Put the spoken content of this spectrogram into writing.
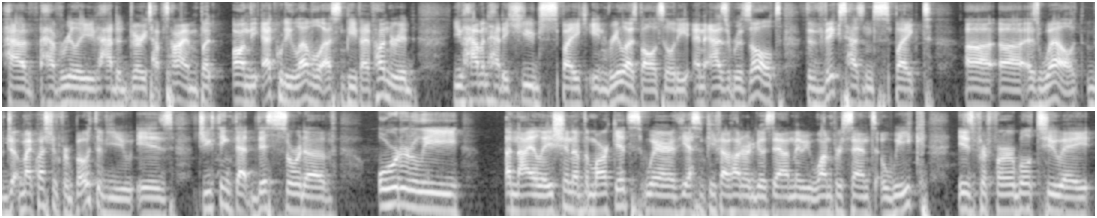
have have really had a very tough time. But on the equity level, S&P 500, you haven't had a huge spike in realized volatility, and as a result, the VIX hasn't spiked. Uh, uh, as well. My question for both of you is: Do you think that this sort of orderly annihilation of the markets where the S&P 500 goes down maybe 1% a week is preferable to a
